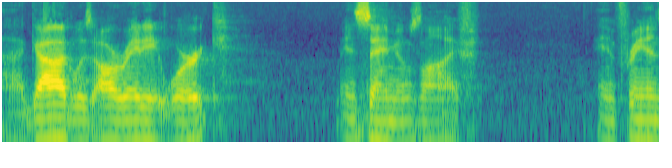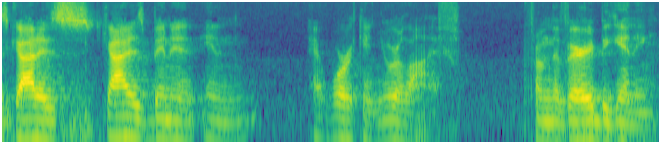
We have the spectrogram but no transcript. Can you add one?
uh, God was already at work in Samuel's life. And friends, God, is, God has been in, in, at work in your life from the very beginning.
